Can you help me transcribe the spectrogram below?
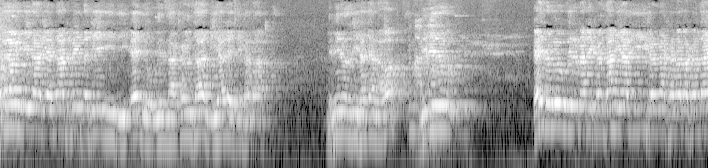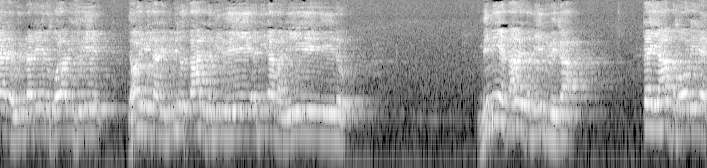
ို့ယောဂီမိသားစုအနာတပိတတိကြီးဒီအဲ့ဒီဝေဒနာခံစားနေရတဲ့အချိန်ခါမှာ မိမိတို့သတိထားကြတော့မိမိတို့အဲ့ဒီလိုဝေဒနာတွေခံစားနေရပြီခန္ဓာခန္ဓာမှာခံစားရတဲ့ဝေဒနာတွေလို့ပေါ်လာပြီဆိုရင်ယောဂီမိသားတွေမိမိတို့သားတွေသမီးတွေအနိဒာမနေလို့မိမိရဲ့သားတွေသမီးတွေကတရားသဘောလေးနဲ့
